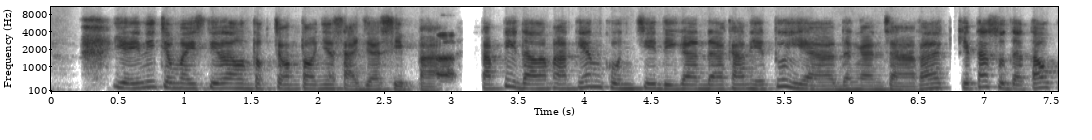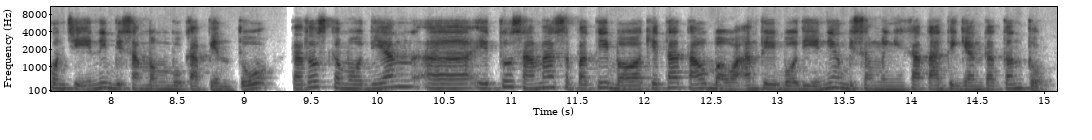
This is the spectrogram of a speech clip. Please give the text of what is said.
ya ini cuma istilah untuk contohnya saja sih Pak. Uh. Tapi dalam artian kunci digandakan itu ya dengan cara kita sudah tahu kunci ini bisa membuka pintu. Terus kemudian uh, itu sama seperti bahwa kita tahu bahwa antibodi ini yang bisa mengikat antigen tertentu.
